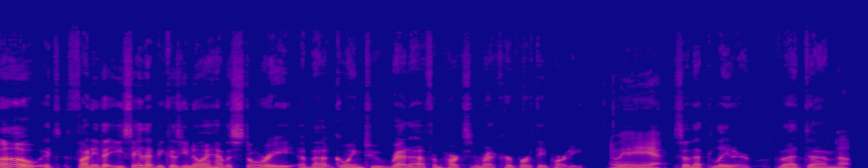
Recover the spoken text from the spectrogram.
Oh, it's funny that you say that because you know I have a story about going to Retta from Parks and Rec her birthday party. Oh yeah, yeah, yeah. So that's later. But um, Oh.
